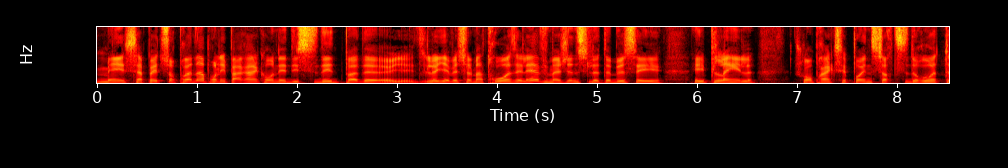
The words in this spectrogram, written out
Mais ça peut être surprenant pour les parents qu'on ait décidé de pas de. Là, il y avait seulement trois élèves. Imagine si l'autobus est, est plein. là. Je comprends que c'est pas une sortie de route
